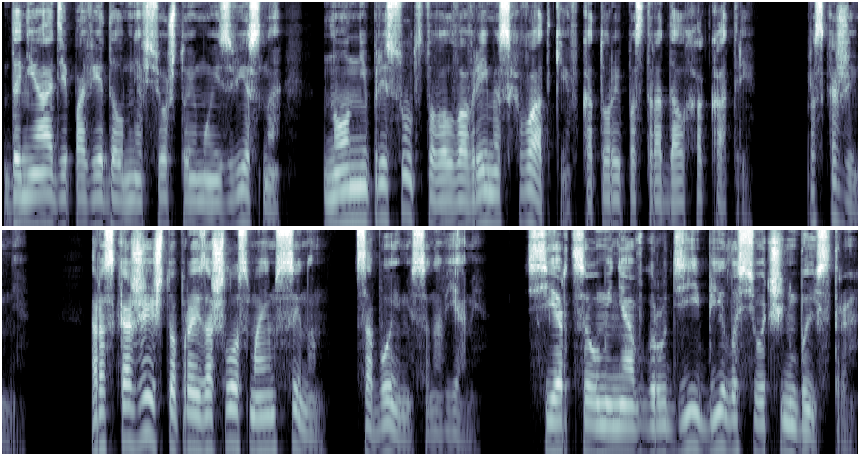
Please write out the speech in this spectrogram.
Даниади поведал мне все, что ему известно, но он не присутствовал во время схватки, в которой пострадал Хакатри. Расскажи мне. Расскажи, что произошло с моим сыном с обоими сыновьями. Сердце у меня в груди билось очень быстро.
